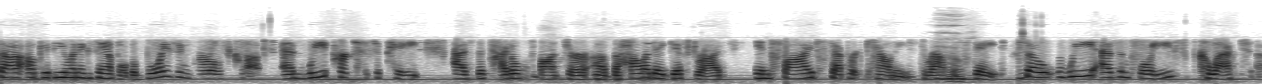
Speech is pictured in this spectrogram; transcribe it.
uh, I'll give you an example, the Boys and Girls Clubs, and we participate as the title sponsor of the holiday gift drive in five separate counties throughout wow. the state. So we as employees collect uh,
